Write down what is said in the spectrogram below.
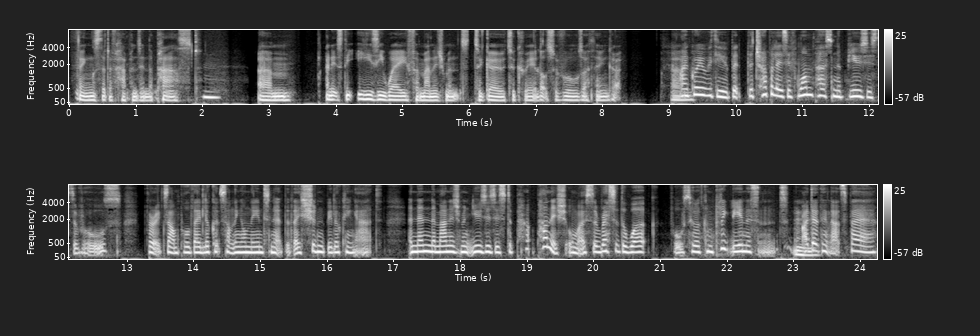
things that have happened in the past. Hmm. Um, and it's the easy way for management to go to create lots of rules, I think. Um, I agree with you, but the trouble is if one person abuses the rules, for example, they look at something on the internet that they shouldn't be looking at, and then the management uses this to pu- punish almost the rest of the workforce who are completely innocent. I Mhm. don't think that's fair.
